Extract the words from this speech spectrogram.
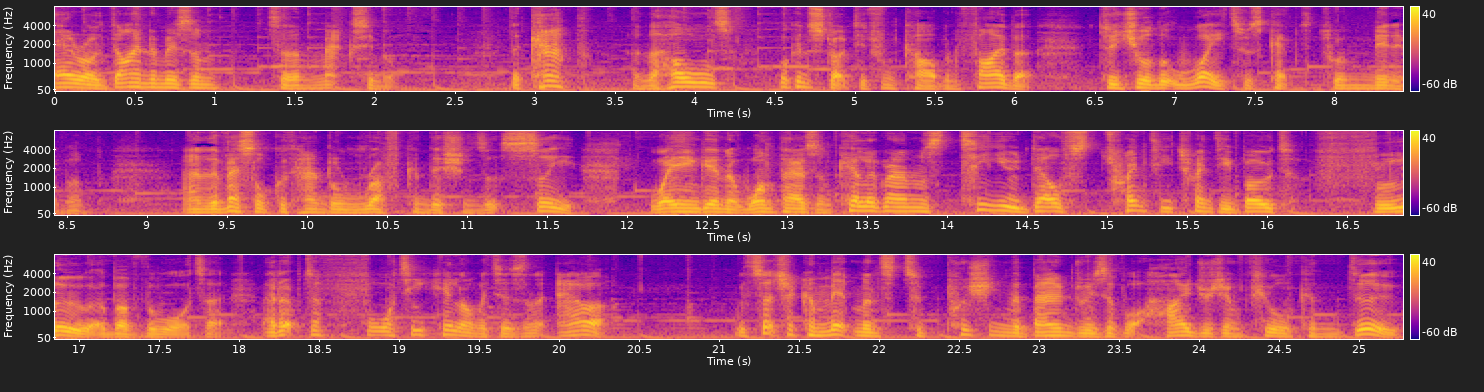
aerodynamism to the maximum. The cap and the hulls were constructed from carbon fibre to ensure that weight was kept to a minimum and the vessel could handle rough conditions at sea. Weighing in at 1,000 kilograms, TU Delft's 2020 boat flew above the water at up to 40 kilometers an hour. With such a commitment to pushing the boundaries of what hydrogen fuel can do,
